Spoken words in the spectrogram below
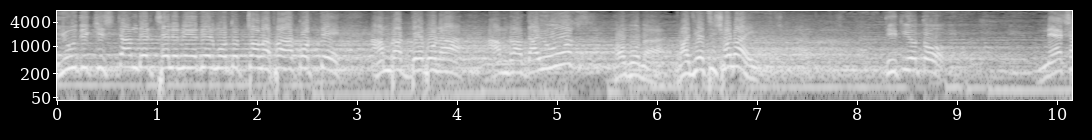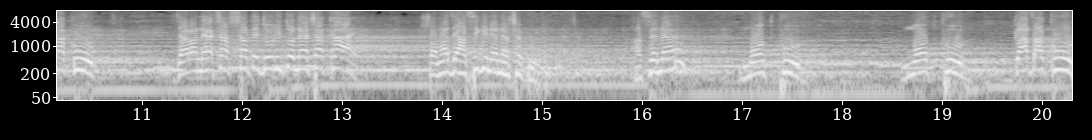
ইহুদি খ্রিস্টানদের ছেলে মেয়েদের মতো চলাফেরা করতে আমরা দেব না, আমরা দায়ুস হব না। রাজি আছি সবাই? দ্বিতীয়ত নেশাখুর যারা নেশার সাথে জড়িত, নেশা খায়। সমাজে আছে কিনা নেশাখুর আছে না? মদখুর মদখুর, গাঁজাখুর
